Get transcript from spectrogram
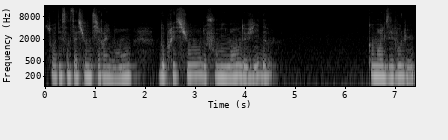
Soit des sensations de tiraillement, d'oppression, de fourmillement, de vide? Comment elles évoluent?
